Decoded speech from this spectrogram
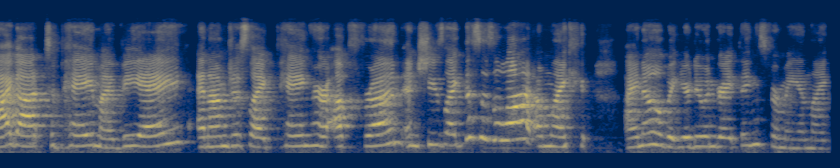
I got to pay my VA and I'm just like paying her up front. And she's like, this is a lot. I'm like, I know, but you're doing great things for me. And like,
